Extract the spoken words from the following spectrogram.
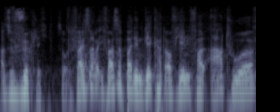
Also wirklich. So. Ich weiß noch, ich weiß noch, bei dem Gig hat auf jeden Fall Arthur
